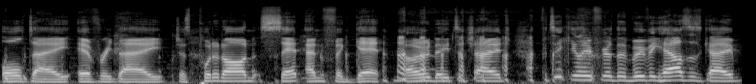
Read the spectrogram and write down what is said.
all day, every day. Just put it on, set and forget. No need to change, particularly if you're in the moving houses game.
